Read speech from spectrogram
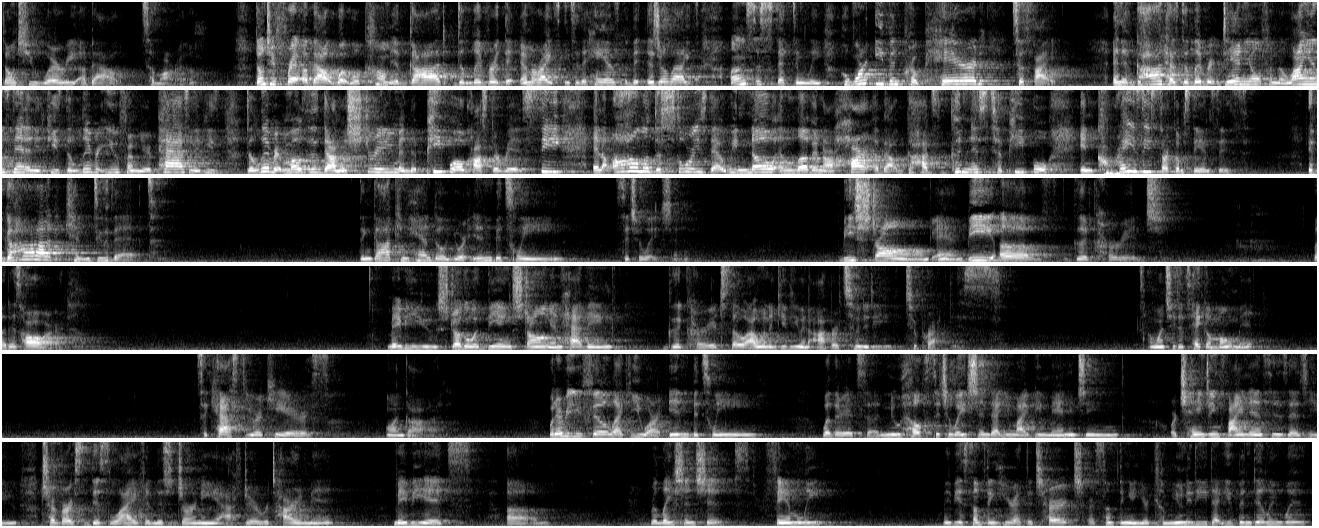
Don't you worry about tomorrow. Don't you fret about what will come if God delivered the Amorites into the hands of the Israelites unsuspectingly, who weren't even prepared to fight. And if God has delivered Daniel from the lion's den, and if he's delivered you from your past, and if he's delivered Moses down the stream and the people across the Red Sea, and all of the stories that we know and love in our heart about God's goodness to people in crazy circumstances, if God can do that, then God can handle your in between situation. Be strong and be of good courage. But it's hard. Maybe you struggle with being strong and having good courage, so I want to give you an opportunity to practice. I want you to take a moment to cast your cares on God. Whatever you feel like you are in between, whether it's a new health situation that you might be managing, or changing finances as you traverse this life and this journey after retirement. Maybe it's um, relationships, family. Maybe it's something here at the church or something in your community that you've been dealing with,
